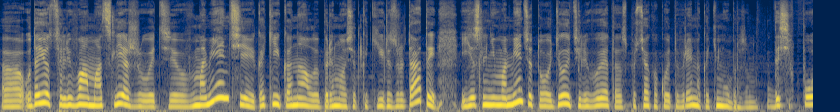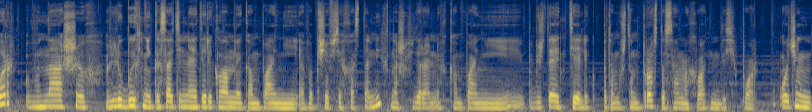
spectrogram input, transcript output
э, удается ли вам отслеживать в моменте, какие каналы приносят какие результаты? И если не в моменте, то делаете ли вы это спустя какое-то время, каким образом? До сих пор в наших, любых не касательно этой рекламной кампании, а вообще всех остальных наших федеральных компаний побеждает телек, потому что он просто самый охватный до сих пор. Очень,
